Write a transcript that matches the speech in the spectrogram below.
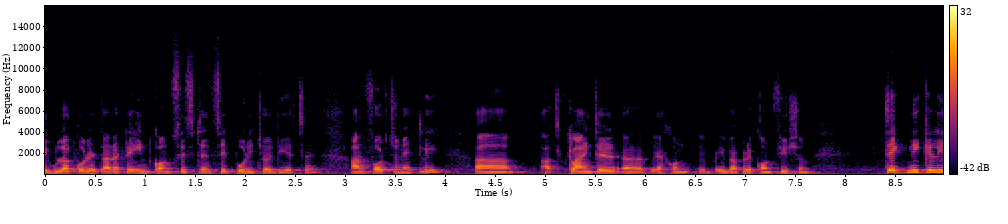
এগুলা করে তার একটা ইনকনসিস্টেন্সির পরিচয় দিয়েছে। আনফর্চুনেটলি ক্লায়েন্টের এখন এই ব্যাপারে কনফিউশন টেকনিক্যালি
